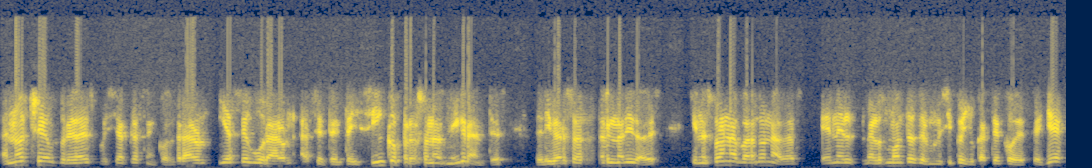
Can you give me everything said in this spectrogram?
Anoche autoridades policíacas encontraron y aseguraron a 75 personas migrantes de diversas nacionalidades quienes fueron abandonadas en, el, en los montes del municipio yucateco de Sellé.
